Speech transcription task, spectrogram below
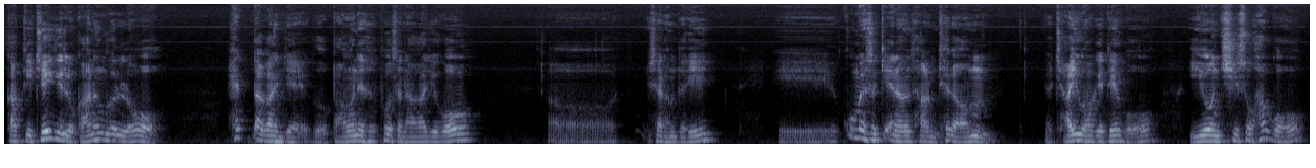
각기 제 길로 가는 걸로 했다가 이제 그 방언에서 벗어나가지고 어, 이 사람들이 이 꿈에서 깨어난 사람처럼 자유하게 되고 이혼 취소하고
